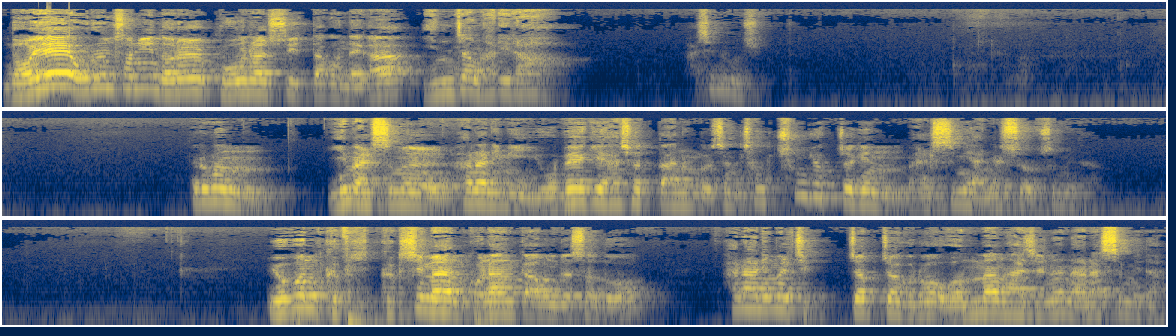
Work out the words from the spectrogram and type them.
너의 오른손이 너를 구원할 수 있다고 내가 인정하리라 하시는 것입니다. 여러분 이 말씀을 하나님이 요백에 하셨다는 것은 참 충격적인 말씀이 아닐 수 없습니다. 욥은 극심한 고난 가운데서도 하나님을 직접적으로 원망하지는 않았습니다.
